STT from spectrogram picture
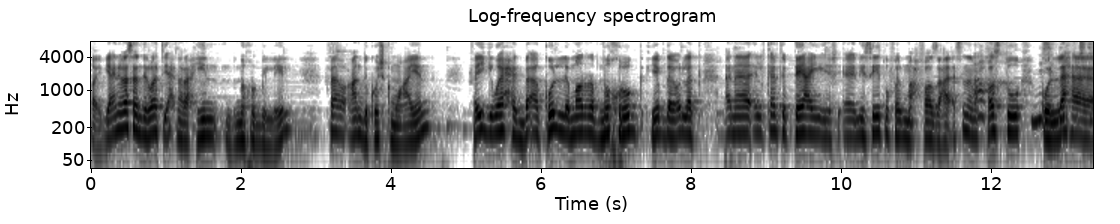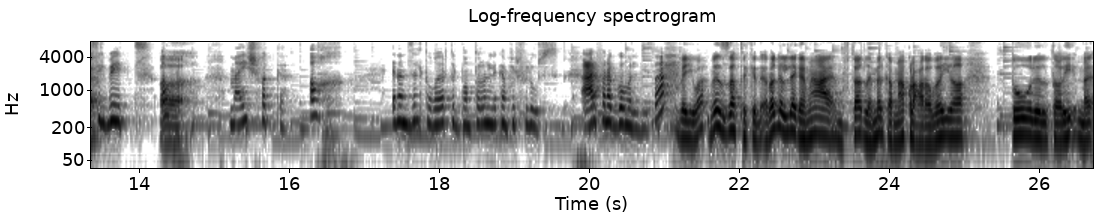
طيب يعني مثلا دلوقتي إحنا رايحين بنخرج بالليل فعند كشك معين فيجي واحد بقى كل مرة بنخرج يبدأ يقول لك أنا الكارت بتاعي نسيته في المحفظة. على أساس إن محفظته كلها في البيت. آه. أخ معيش فكة. أخ أنا نزلت وغيرت البنطلون اللي كان فيه الفلوس. عارفة أنا الجمل دي صح؟ أيوه بالظبط كده. الراجل ده يا جماعة المفترض لما يركب معاكم العربية طول الطريق ما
